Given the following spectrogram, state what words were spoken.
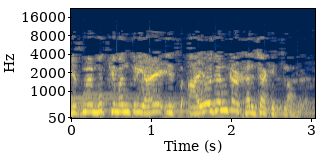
जिसमें मुख्यमंत्री आए, इस आयोजन का खर्चा कितना हुआ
